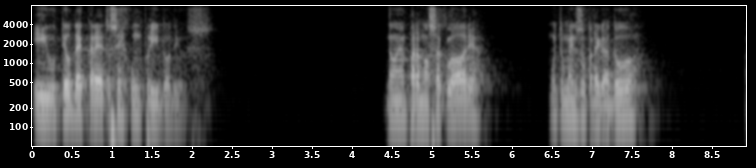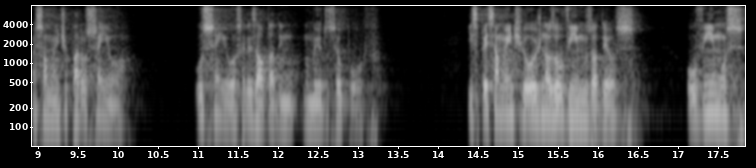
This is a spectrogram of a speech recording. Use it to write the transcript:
e o teu decreto ser cumprido, ó Deus. Não é para nossa glória, muito menos o pregador, mas somente para o Senhor. O Senhor ser exaltado no meio do seu povo. Especialmente hoje nós ouvimos, ó Deus, ouvimos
